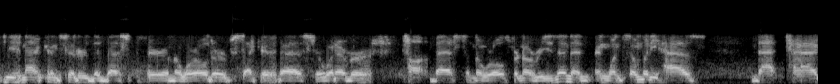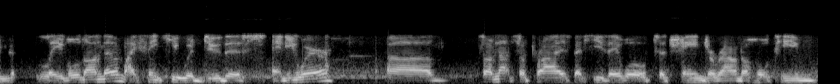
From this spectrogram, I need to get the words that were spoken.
he's not considered the best player in the world or second best or whatever, top best in the world for no reason. And, and when somebody has that tag labeled on them, I think he would do this anywhere. Um, so I'm not surprised that he's able to change around a whole team.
